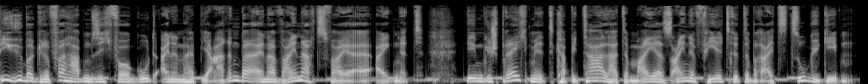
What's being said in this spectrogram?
Die Übergriffe haben sich vor gut eineinhalb Jahren bei einer Weihnachtsfeier ereignet. Im Gespräch mit Kapital hatte Meyer seine Fehltritte bereits zugegeben.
